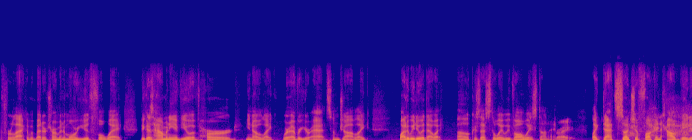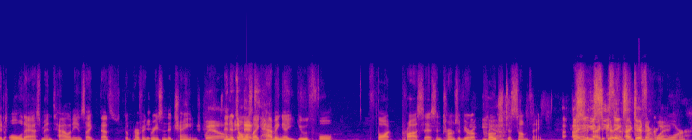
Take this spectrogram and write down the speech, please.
for lack of a better term in a more youthful way because how many of you have heard you know like wherever you're at some job like why do we do it that way oh because that's the way we've always done it Right. Like that's such a Oh fucking outdated old ass mentality it's like that's the perfect reason to change Well, and it's almost like having a youthful thought process in terms of your approach Yeah. to something You see- you see things a I couldn't different way. more.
